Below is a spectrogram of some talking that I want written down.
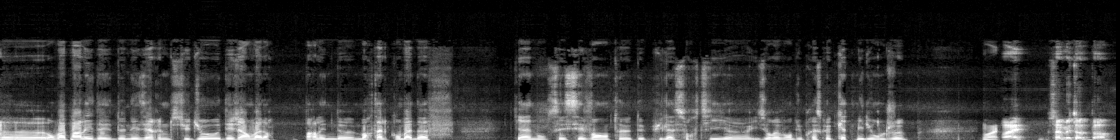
Euh, on va parler de, de NetherRealm Studio. Déjà, on va leur parler de Mortal Kombat 9, qui a annoncé ses ventes euh, depuis la sortie. Euh, ils auraient vendu presque 4 millions de jeux, Ouais, ça m'étonne pas.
